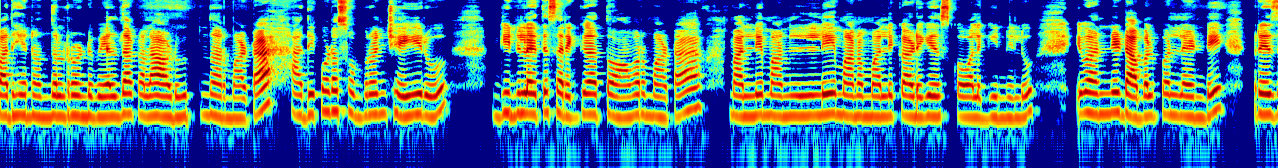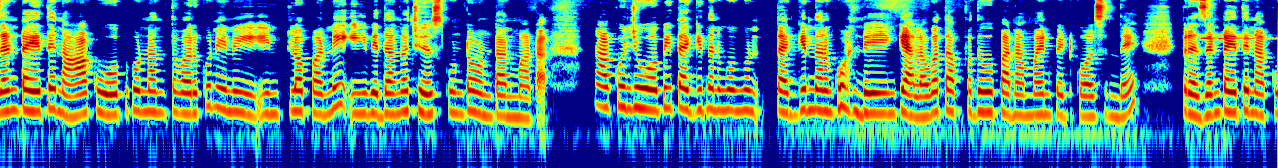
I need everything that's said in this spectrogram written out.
పదిహేను వందలు రెండు వేల దాకా అలా అడుగుతుందన్నమాట. అది కూడా శుభ్రం చేయరు. గిన్నెలు అయితే సరిగ్గా తోమరమాట. మళ్ళీ మళ్ళీ మనం మళ్ళీ కడిగేసుకోవాలి గిన్నెలు. ఇవన్నీ డబల్ పనులండి. ప్రజెంట్ అయితే నాకు ఓపిక ఉన్నంత వరకు నేను ఇంట్లో పని ఈ విధంగా చేసుకుంటూ ఉంటాను అనమాట నాకు కొంచెం ఓపిక తగ్గిందనుకో తగ్గిందనుకోండి ఇంకెలాగో తప్పదు. పని అమ్మాయిని పెట్టుకోవాల్సిందే. ప్రజెంట్ అయితే నాకు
